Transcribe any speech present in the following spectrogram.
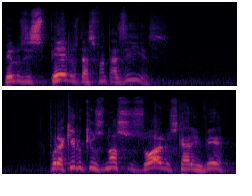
pelos espelhos das fantasias, por aquilo que os nossos olhos querem ver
